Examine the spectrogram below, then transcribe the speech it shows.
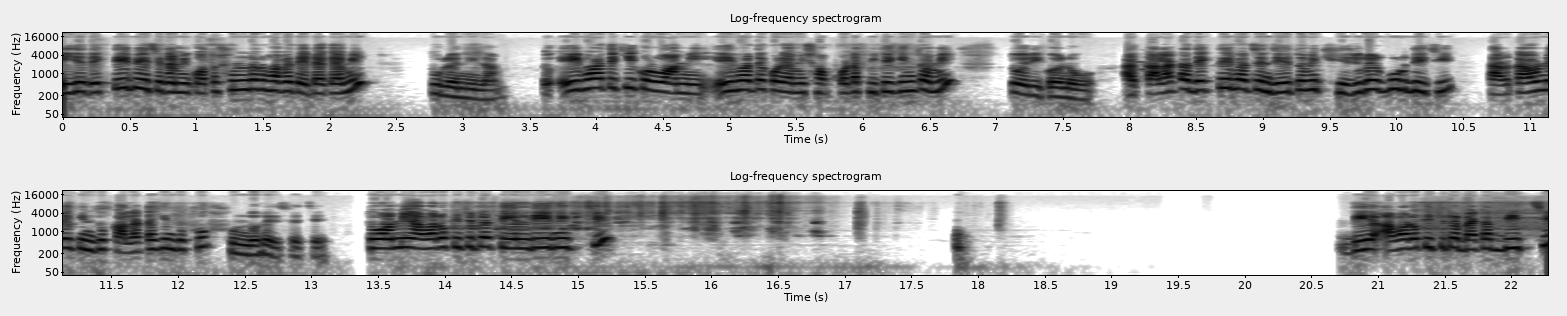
এই যে দেখতেই পেয়েছেন আমি কত সুন্দর ভাবে এটাকে আমি তুলে নিলাম। তো এইভাবে কি করব আমি? এইভাবে করে আমি সবকটা পিঠে কিন্তু আমি তৈরি করে নেব। আর কালারটা দেখতেই পাচ্ছেন, যেহেতু আমি খেজুরের গুড় দিয়েছি, তার কারণে কিন্তু কালারটা কিন্তু খুব সুন্দর এসেছে। তো আমি আবারও কিছুটা তেল দিয়ে নিচ্ছি। দিয়ে আবারও কিছুটা ব্যাটার দিচ্ছি।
